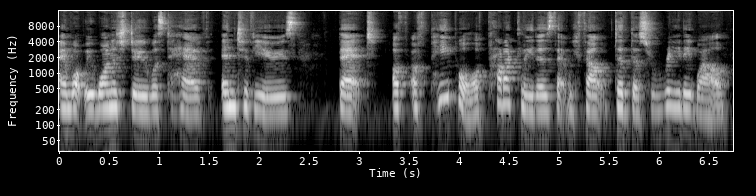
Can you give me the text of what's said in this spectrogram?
And what we wanted to do was to have interviews that of, of people, of product leaders that we felt did this really well.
